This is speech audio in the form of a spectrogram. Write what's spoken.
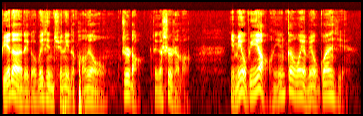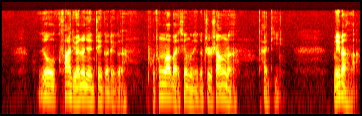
别的这个微信群里的朋友知道这个是什么，也没有必要，因为跟我也没有关系。就发觉呢，这这个这个普通老百姓的这个智商呢太低，没办法。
